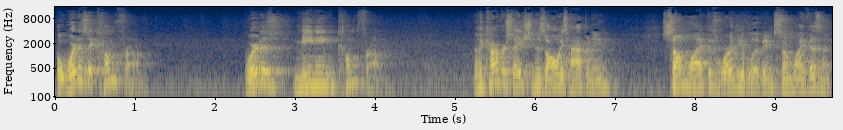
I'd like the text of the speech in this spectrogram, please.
But where does it come from? Where does meaning come from? And the conversation is always happening. Some life is worthy of living, some life isn't.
